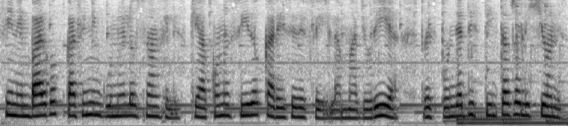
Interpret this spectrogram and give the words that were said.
Sin embargo, casi ninguno de los ángeles que ha conocido carece de fe. La mayoría responde a distintas religiones,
